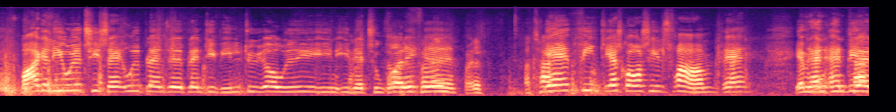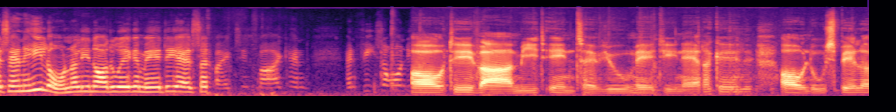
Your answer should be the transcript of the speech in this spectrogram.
Mike er lige ude at tisse af ude blandt, øh, blandt de vilde dyr ude i, i, i naturen, ikke? Øh, Og tak. Ja, fint. Jeg skal også hilse fra ham. Ja. Jamen, han, han bliver tak. altså han er helt underlig, når du ikke er med. Det er altså Mike. Han, han fiser ordentligt. Og det var mit interview med de nattergale, og nu spiller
